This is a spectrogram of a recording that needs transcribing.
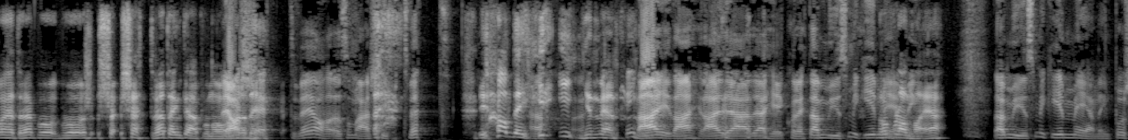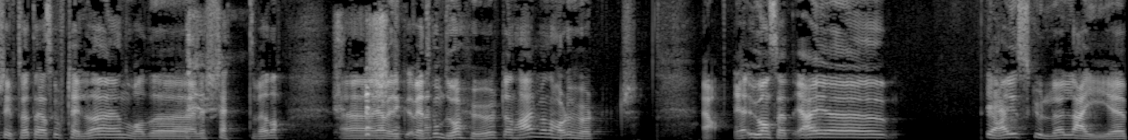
Hva heter det? På, på Skjetve tenkte jeg på nå. Ja? Skjetve, ja, som er skipstvett. Ja, det gir ingen mening. Nei, nei, nei det, er, det er helt korrekt. Det er mye som ikke gir Nå mening. Nå jeg. Det er mye som ikke gir mening på Skiptvet, og jeg skal fortelle deg noe av det Eller Skjetve, da. Eh, Jeg vet ikke, vet ikke om du har hørt den her, men har du hørt Ja, jeg, uansett. Jeg eh, Jeg skulle leie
